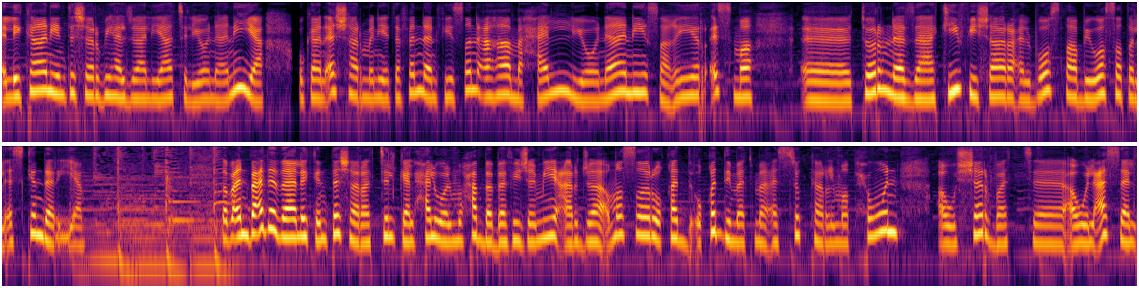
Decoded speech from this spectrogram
اللي كان ينتشر بها الجاليات اليونانية وكان أشهر من يتفنن في صنعها محل يوناني صغير اسمه آه، تورنازاكي في شارع البوسطة بوسط الإسكندرية. طبعا بعد ذلك انتشرت تلك الحلوى المحببة في جميع أرجاء مصر وقد أقدمت مع السكر المطحون أو الشربة آه، أو العسل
